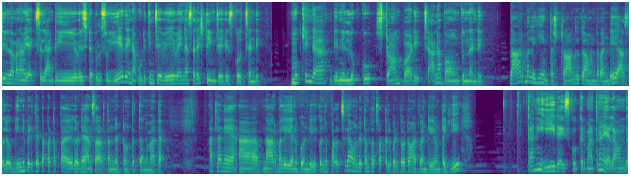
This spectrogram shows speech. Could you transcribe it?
దీనిలో మనం ఎగ్స్ లాంటి వెజిటబుల్స్ ఏదైనా ఉడికించేవి ఏవైనా సరే స్టీమ్ చేసేసుకోవచ్చండి. ముఖ్యంగా దీని లుక్ స్ట్రాంగ్ బాడీ చాలా బాగుంటుందండి. నార్మల్ ఇవి ఇంత స్ట్రాంగ్గా ఉండవండి. అసలు గిన్నె పెడితే టపటప్ప ఏదో డ్యాన్స్ ఆడుతున్నట్టు ఉంటుంది అనమాట అట్లానే నార్మల్ అనుకోండి కొంచెం పల్చగా ఉండటంతో చొట్టలు పడిపోవటం అటువంటివి ఉంటాయి. కానీ ఈ రైస్ కుక్కర్ మాత్రం ఎలా ఉందో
